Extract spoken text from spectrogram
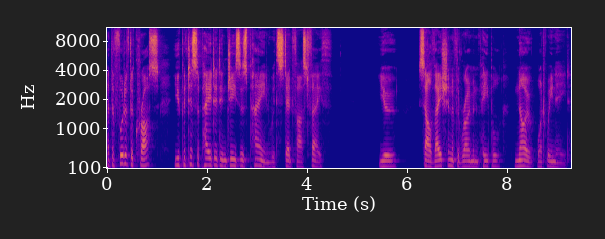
At the foot of the cross, you participated in Jesus' pain with steadfast faith. You, salvation of the Roman people, know what we need.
